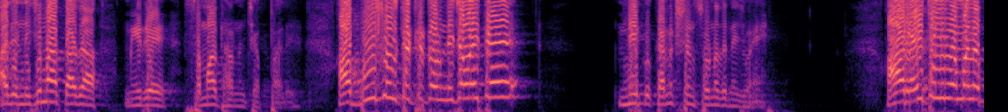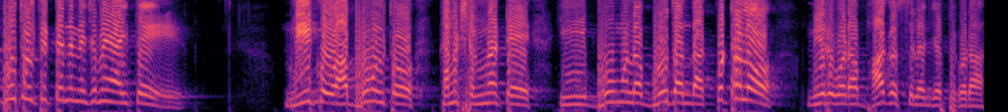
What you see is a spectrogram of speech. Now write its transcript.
అది నిజమా కాదా? మీరే సమాధానం చెప్పాలి. ఆ బూతులు తిట్టడం నిజమైతే మీకు కనెక్షన్స్ ఉన్నది నిజమే. ఆ రైతులు మిమ్మల్ని బూతులు తిట్టింది నిజమే అయితే మీకు ఆ భూములతో కనెక్షన్ ఉన్నట్టే ఈ భూముల భూదంద కుట్రలో మీరు కూడా భాగస్తులని చెప్పి కూడా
